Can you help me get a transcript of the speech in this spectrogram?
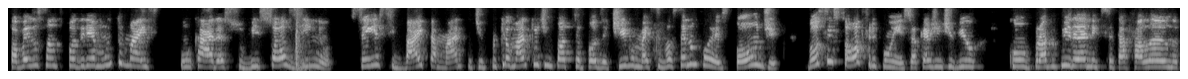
Talvez o Santos poderia muito mais um cara subir sozinho, sem esse baita marketing, porque o marketing pode ser positivo, mas se você não corresponde, você sofre com isso. É o que a gente viu com o próprio Pirani que você está falando,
